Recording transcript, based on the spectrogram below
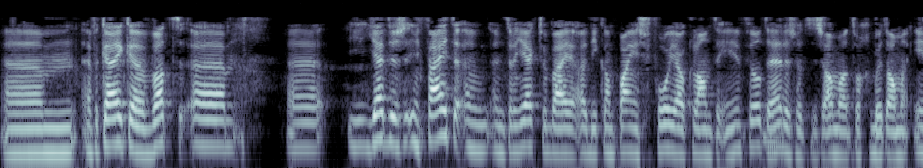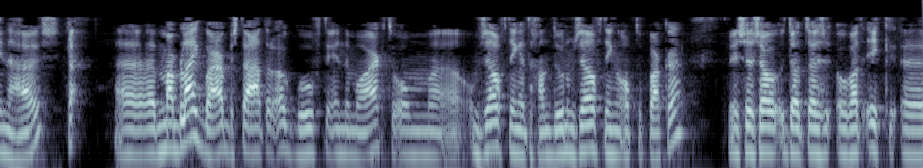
Um, even kijken, wat... Um, je hebt dus in feite een, een traject waarbij je die campagnes voor jouw klanten invult. Hè? Dus dat is allemaal, het gebeurt allemaal in huis. Ja. Uh, maar blijkbaar bestaat er ook behoefte in de markt om, uh, om zelf dingen te gaan doen, om zelf dingen op te pakken. Dus zo, dat is wat ik uh,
